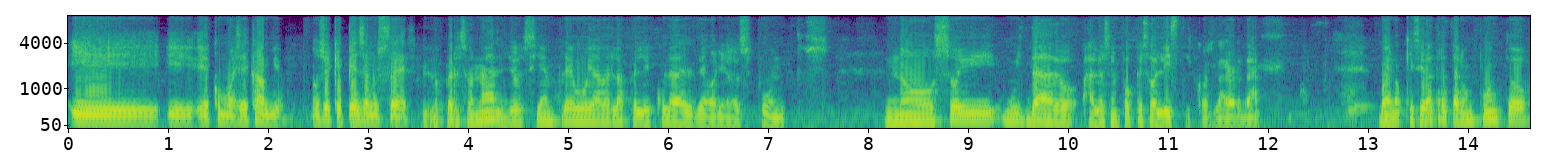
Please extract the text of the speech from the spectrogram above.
y, como ese cambio. No sé qué piensan ustedes. Lo personal, yo siempre voy a ver la película desde variados puntos. No soy muy dado a los enfoques holísticos, la verdad. Bueno, quisiera tratar un punto,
